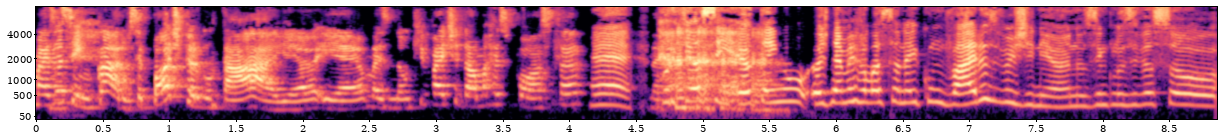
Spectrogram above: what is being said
Mas, assim, claro, você pode perguntar, e é, e é mas não que vai te dar uma resposta. É, né? porque assim, eu tenho. Eu já me relacionei com vários virginianos, inclusive eu sou.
